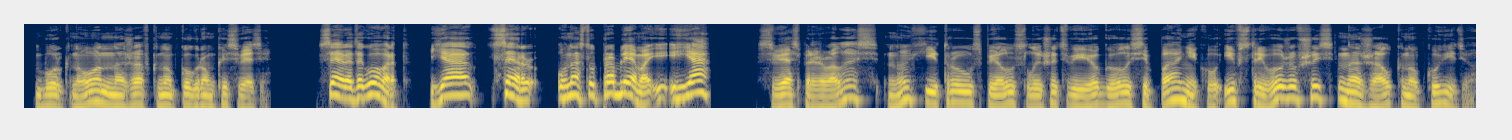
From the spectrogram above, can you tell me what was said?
— буркнул он, нажав кнопку громкой связи. «Сэр, это Говард. Я... Сэр, у нас тут проблема, и, и я...» Связь прервалась, но хитро успел услышать в ее голосе панику и, встревожившись, нажал кнопку видео.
